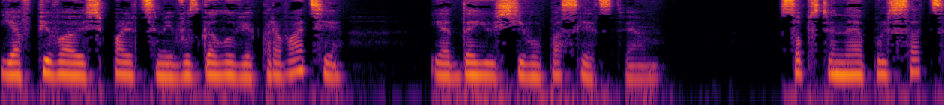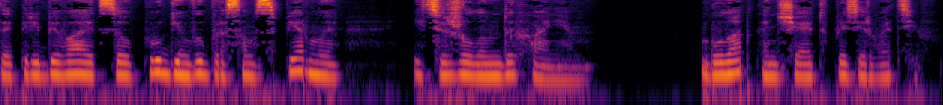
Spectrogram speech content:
я впиваюсь пальцами в изголовье кровати и отдаюсь его последствиям. Собственная пульсация перебивается упругим выбросом спермы и тяжелым дыханием. Булат кончает в презерватив.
